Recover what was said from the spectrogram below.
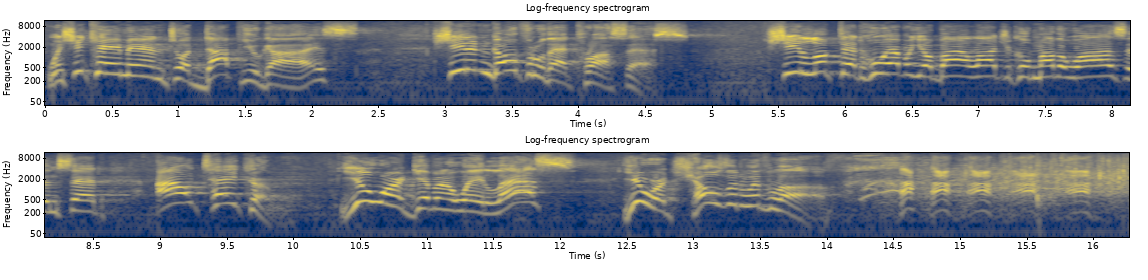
when she came in to adopt you guys, she didn't go through that process. She looked at whoever your biological mother was and said, I'll take him. You weren't giving away Les. You were chosen with love.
